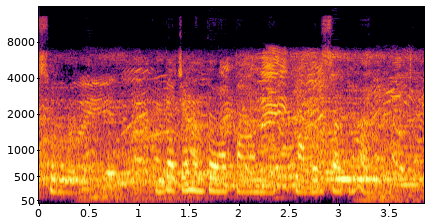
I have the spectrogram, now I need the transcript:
सुरू होता. त्याच्यानंतर आता आम्ही फ्लावरसाठी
